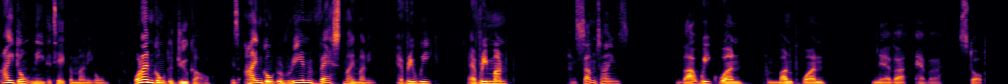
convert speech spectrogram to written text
I don't need to take the money home. What I'm going to do, Carl, is I'm going to reinvest my money every week, every month, and sometimes that week one and month one never ever stop.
